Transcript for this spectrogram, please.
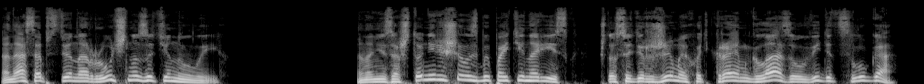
Она собственноручно затянула их. Она ни за что не решилась бы пойти на риск, что содержимое хоть краем глаза увидит слуга.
